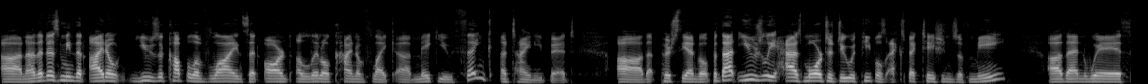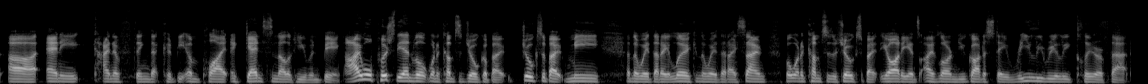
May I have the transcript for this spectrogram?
Uh, now, that doesn't mean that I don't use a couple of lines that aren't a little kind of like uh, make you think a tiny bit, uh, that push the envelope. But that usually has more to do with people's expectations of me uh, than with uh, any kind of thing that could be implied against another human being. I will push the envelope when it comes to joke about jokes about me and the way that I look and the way that I sound. But when it comes to the jokes about the audience, I've learned you got to stay really, really clear of that.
